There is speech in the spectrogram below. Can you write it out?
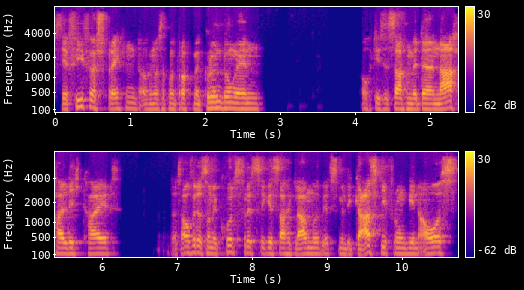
sehr vielversprechend. Auch wenn man sagt, man braucht mehr Gründungen, auch diese Sachen mit der Nachhaltigkeit. Das ist auch wieder so eine kurzfristige Sache. Klar, jetzt mit die Gaslieferungen gehen aus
